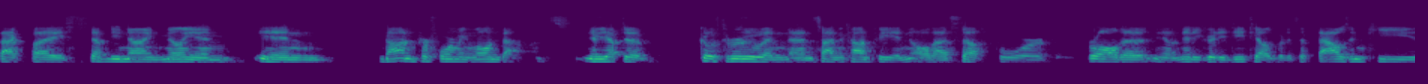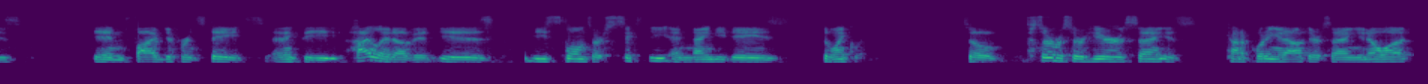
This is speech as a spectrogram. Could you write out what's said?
backed by 79 million in non-performing loan balance. You know, you have to go through and, and sign the con fee and all that stuff for for all the you know nitty gritty details, but it's a thousand keys in five different states. I think the highlight of it is these loans are 60 and 90 days delinquent. So servicer here is saying is kind of putting it out there saying, you know what,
